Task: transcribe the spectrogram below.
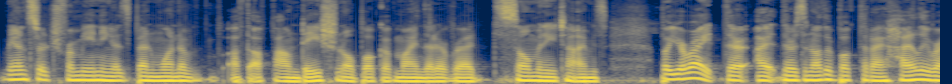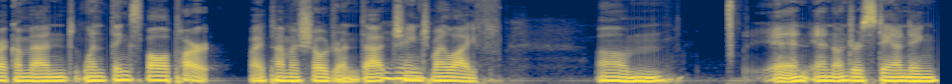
Man's Search for Meaning has been one of, of the foundational book of mine that I've read so many times. But you're right. There, I, there's another book that I highly recommend, When Things Fall Apart by Pema Chodron. That Mhm. changed my life. Um, and, and understanding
